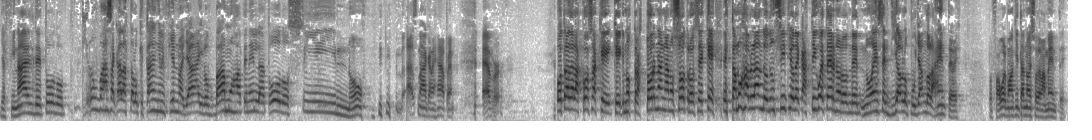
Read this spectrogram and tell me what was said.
Y al final de todo, Dios va a sacar hasta los que están en el infierno allá y los vamos a tener a todos. Sí, no. That's not going to happen. Ever. Otra de las cosas que, que, nos trastornan a nosotros es que estamos hablando de un sitio de castigo eterno donde no es el diablo puyando a la gente. Por favor, vamos a quitarnos eso de la mente.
